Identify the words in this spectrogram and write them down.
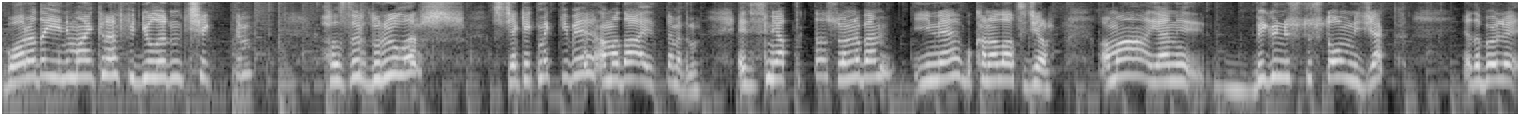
Bu arada yeni Minecraft videolarını çektim. Hazır duruyorlar. Sıcak ekmek gibi ama daha editlemedim. Editini yaptıktan sonra ben yine bu kanala atacağım. Ama yani bir gün üst üste olmayacak. Ya da böyle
